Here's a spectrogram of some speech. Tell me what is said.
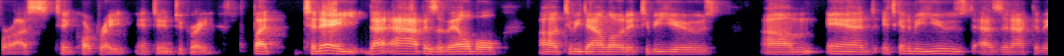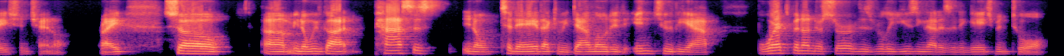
for us to incorporate and to integrate. But today, that app is available uh, to be downloaded, to be used, um, and it's going to be used as an activation channel, right? So, um, you know, we've got passes, you know, today that can be downloaded into the app. But where it's been underserved is really using that as an engagement tool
